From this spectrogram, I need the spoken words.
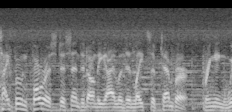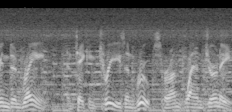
Typhoon Forrest descended on the island in late September, bringing wind and rain and taking trees and roofs for unplanned journeys.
